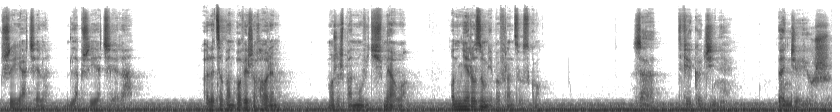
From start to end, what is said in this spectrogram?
Przyjaciel dla przyjaciela. Ale co pan powiesz o chorym? Możesz pan mówić śmiało. On nie rozumie po francusku. Za dwie godziny będzie już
